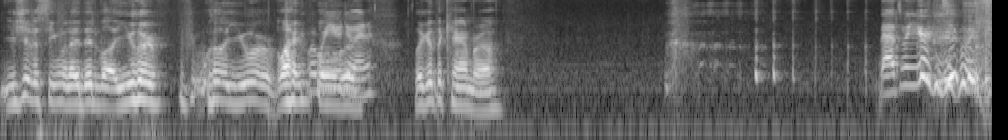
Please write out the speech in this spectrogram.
You should have seen what I did while you were while you were blindfolded. What were you doing? Look at the camera. That's what you're doing.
